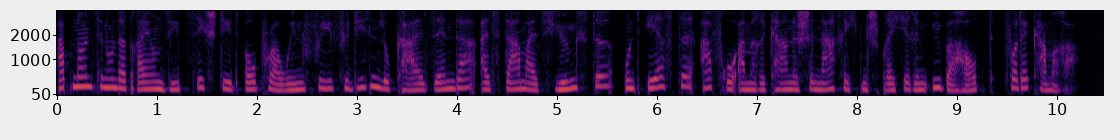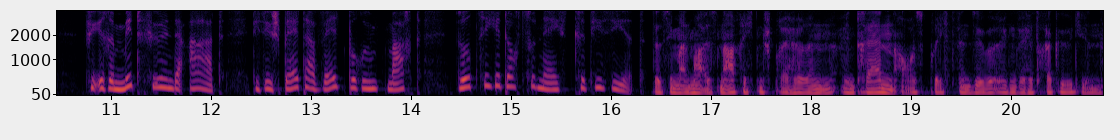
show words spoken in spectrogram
Ab 1973 steht Oprah Winfrey für diesen Lokalsender als damals jüngste und erste afroamerikanische Nachrichtensprecherin überhaupt vor der Kamera. Für ihre mitfühlende Art, die sie später weltberühmt macht, wird sie jedoch zunächst kritisiert. Dass sie manchmal als Nachrichtensprecherin in Tränen ausbricht, wenn sie über irgendwelche Tragödien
